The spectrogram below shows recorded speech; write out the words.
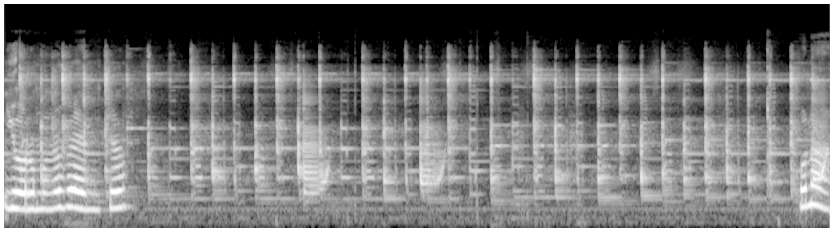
yorumunu beğeneceğim. Bu ne?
